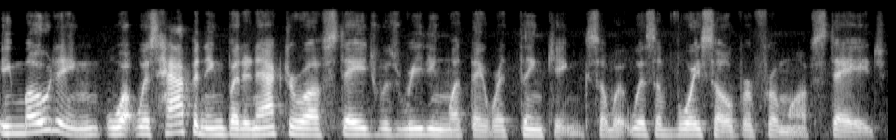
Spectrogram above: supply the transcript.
emoting what was happening, but an actor off stage was reading what they were thinking. So it was a voiceover from off stage.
